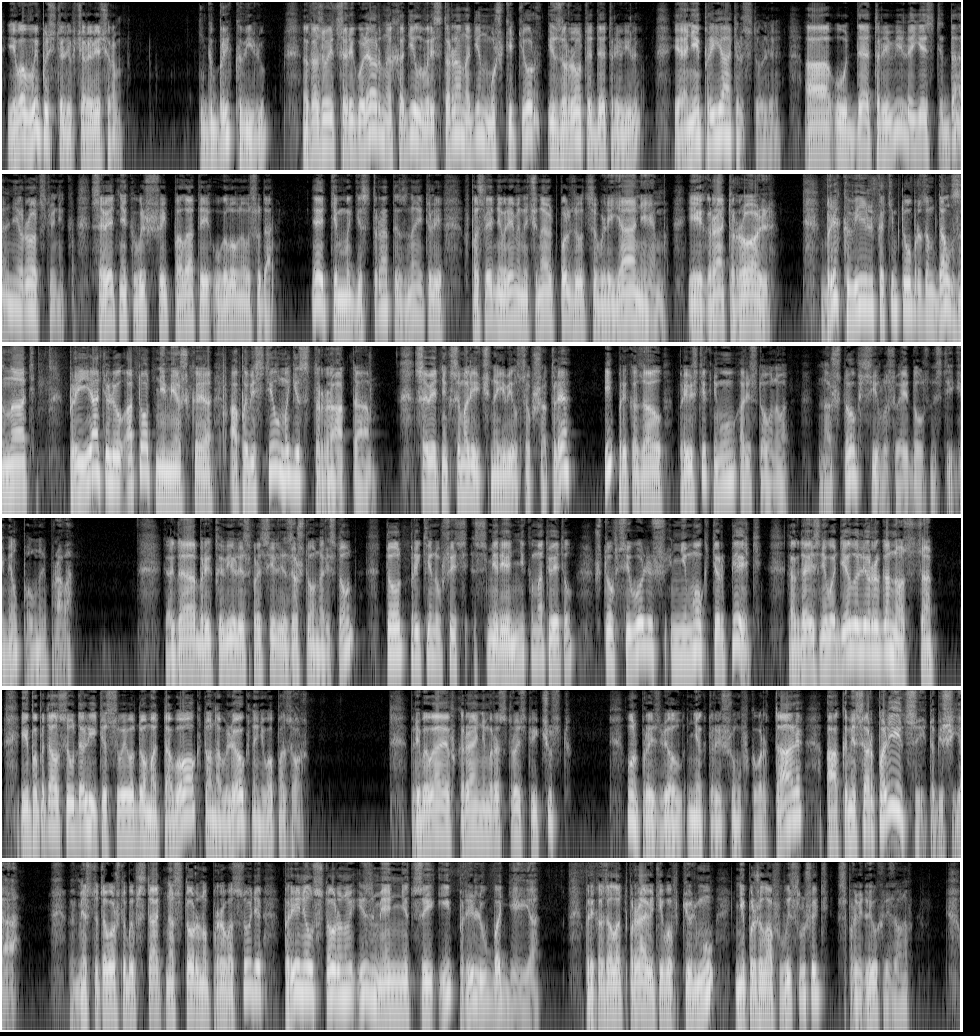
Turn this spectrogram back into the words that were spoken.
Его выпустили вчера вечером. К Бриквилю, оказывается, регулярно ходил в ресторан один мушкетер из роты де Тревиля, и они приятельствовали. А у де Тревиля есть дальний родственник, советник высшей палаты уголовного суда. Эти магистраты, знаете ли, в последнее время начинают пользоваться влиянием и играть роль. Бриквиль каким-то образом дал знать приятелю, а тот, не мешкая, оповестил магистрата. Советник самолично явился в шатле и приказал привести к нему арестованного, на что в силу своей должности имел полное право. Когда Бриквилля спросили, за что он арестован, тот, прикинувшись смиренником, ответил, что всего лишь не мог терпеть, когда из него делали рогоносца, и попытался удалить из своего дома того, кто навлек на него позор. Пребывая в крайнем расстройстве чувств, он произвел некоторый шум в квартале, а комиссар полиции, то бишь я, вместо того, чтобы встать на сторону правосудия, принял сторону изменницы и прелюбодея. Приказал отправить его в тюрьму, не пожелав выслушать справедливых резонов.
